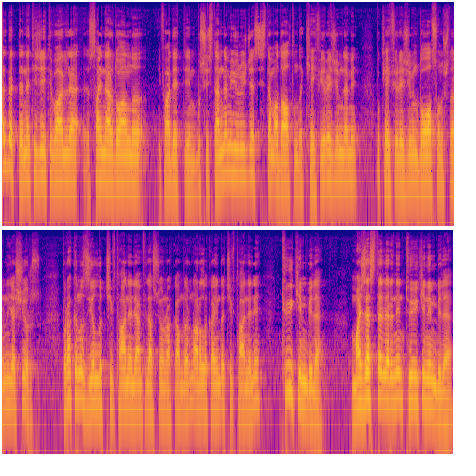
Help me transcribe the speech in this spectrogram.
Elbette netice itibariyle e, Sayın Erdoğan'lı ifade ettiğim bu sistemle mi yürüyeceğiz? Sistem adı altında keyfi rejimle mi? Bu keyfi rejimin doğal sonuçlarını yaşıyoruz. Bırakınız yıllık çift haneli enflasyon rakamlarının Aralık ayında çift haneli TÜİK'in bile, majestelerinin TÜİK'inin bile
